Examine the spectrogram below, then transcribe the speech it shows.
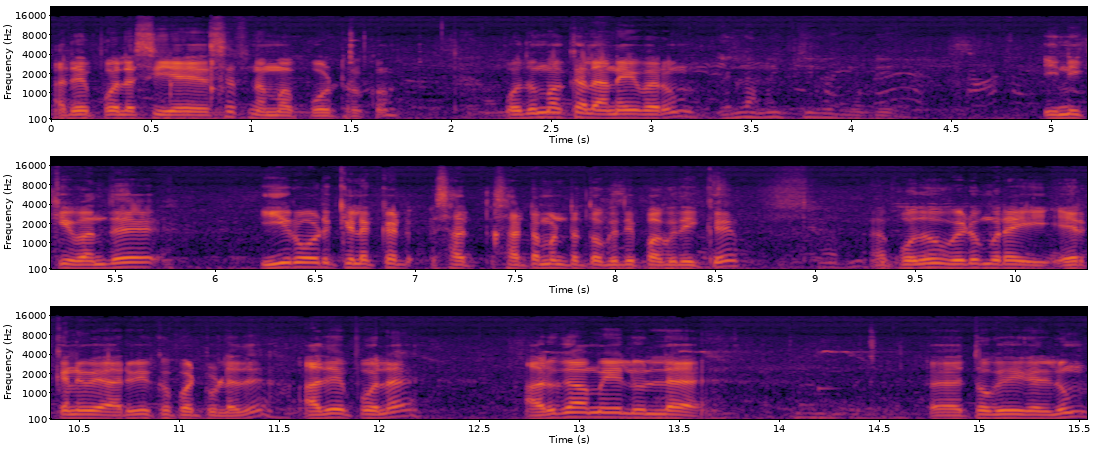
அதே போல் சிஏஎஸ்எஃப் நம்ம போட்டிருக்கோம். பொதுமக்கள் அனைவரும் இன்னைக்கு வந்து ஈரோடு கிழக்கு சட் சட்டமன்ற தொகுதி பகுதிக்கு பொது விடுமுறை ஏற்கனவே அறிவிக்கப்பட்டுள்ளது. அதே போல் அருகாமையில் உள்ள தொகுதிகளிலும்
